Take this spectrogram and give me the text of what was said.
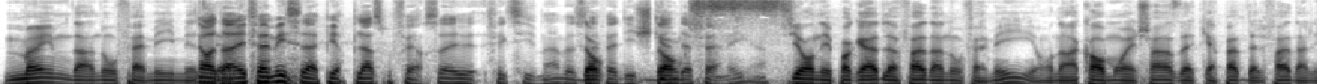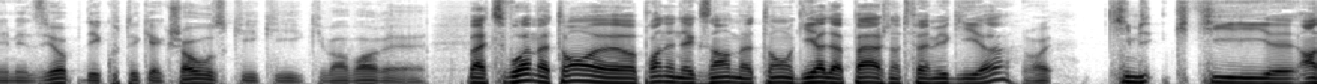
même dans nos familles immédiates. Non, dans les familles, c'est la pire place pour faire ça, effectivement, parce que ça fait des chicanes donc, de famille. hein. si on n'est pas capable de le faire dans nos familles, on a encore moins de chances d'être capable de le faire dans les médias, d'écouter quelque chose qui, qui, qui va avoir... euh, Ben, tu vois, mettons, euh, on va prendre un exemple, mettons, Guilla Lepage, notre fameux Guilla, Ouais. qui, qui- euh, en,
